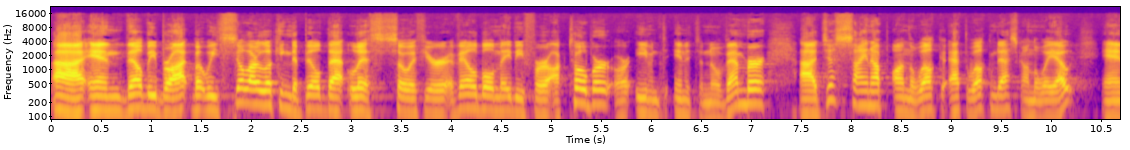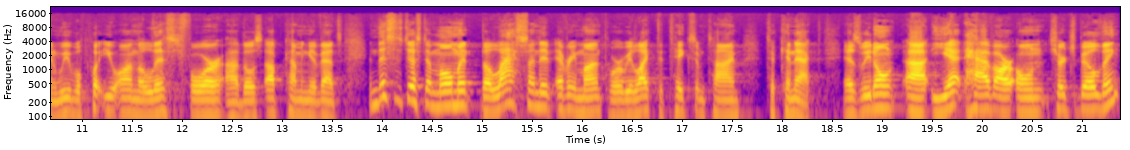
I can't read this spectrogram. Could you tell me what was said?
uh, and they'll be brought. But we still are looking to build that list. So if you're available maybe for October or even into November, uh, just sign up on the welcome, at the welcome desk on the way out, and we will put you on the list for uh, those upcoming events. And this is just a moment, the last Sunday of every month, where we like to take some time to connect as we don't uh, yet have our own church building.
